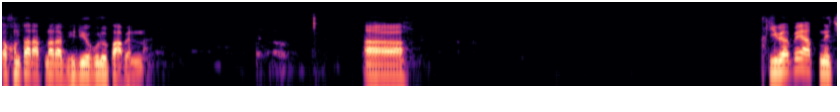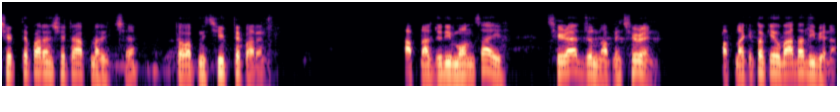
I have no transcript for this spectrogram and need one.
তখন তার আপনারা ভিডিওগুলো পাবেন না। কীভাবে আপনি ছেড়তে পারেন সেটা আপনার ইচ্ছা তো আপনি ছিঁড়তে পারেন। আপনার যদি মন চায় ছেঁড়ার জন্য আপনি ছেড়েন, আপনাকে তো কেউ বাধা দিবে না।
